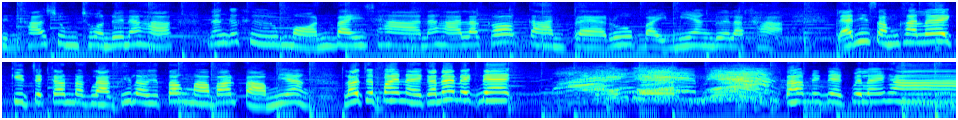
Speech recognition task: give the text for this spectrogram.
สินค้าชุมชนด้วยนะคะ นั่นก็คือหมอนใบชานะคะ แล้วก็การแปรรูปใบเมี่ยงด้วยล่ะค่ะ และที่สำคัญเลยกิจกรรมหลักๆ ที่เราจะต้องมาบ้านป่าเมี่ยง เราจะไปไหนกันนะเด็กๆ ไปเก็บเมี่ยง ตามเด็กๆไปเลยค่ะ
